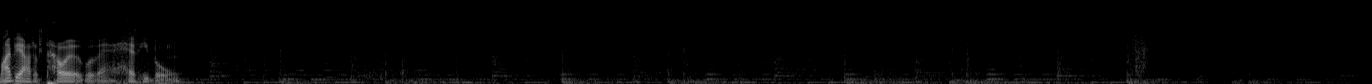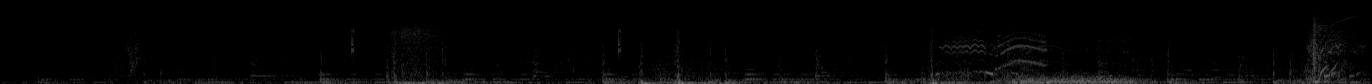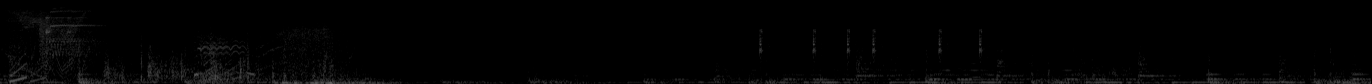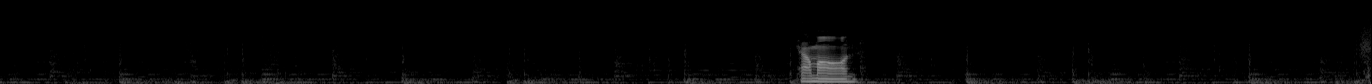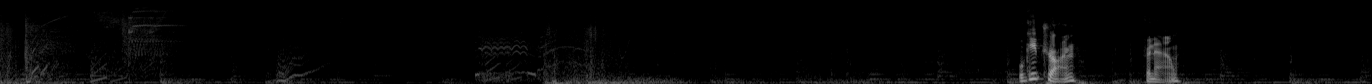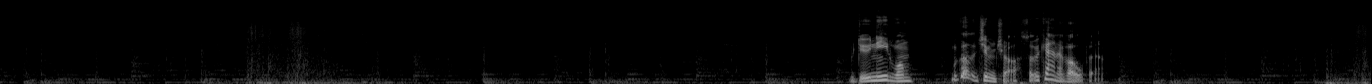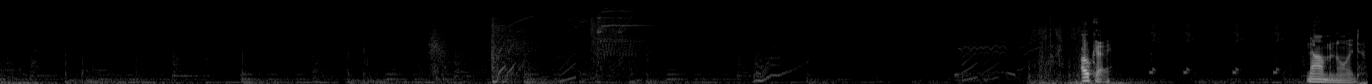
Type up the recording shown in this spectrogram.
Might be able to power it with a heavy ball. Come on. We'll keep trying. For now. We do need one. We've got the gym Chimchar, so we can evolve it. Okay. Now I'm annoyed.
